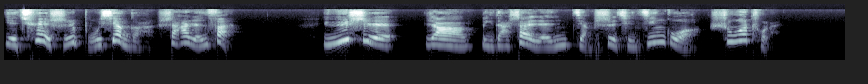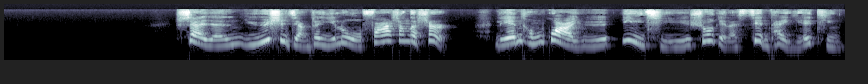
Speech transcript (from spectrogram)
也确实不像个杀人犯。于是让李大善人将事情经过说出来。善人于是将这一路发生的事儿，连同卦语一起说给了县太爷听。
